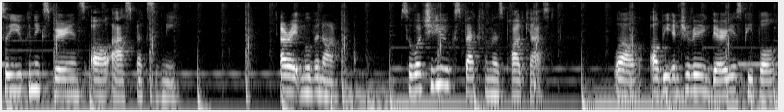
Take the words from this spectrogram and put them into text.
so you can experience all aspects of me. Alright, moving on. So, what should you expect from this podcast? Well, I'll be interviewing various people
